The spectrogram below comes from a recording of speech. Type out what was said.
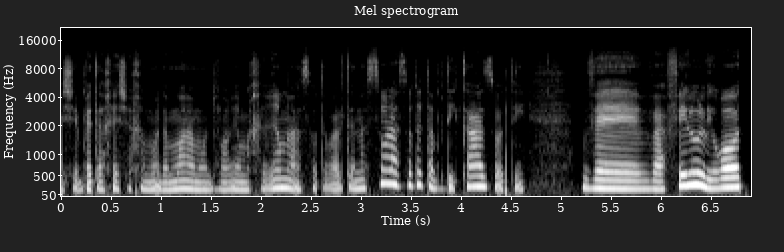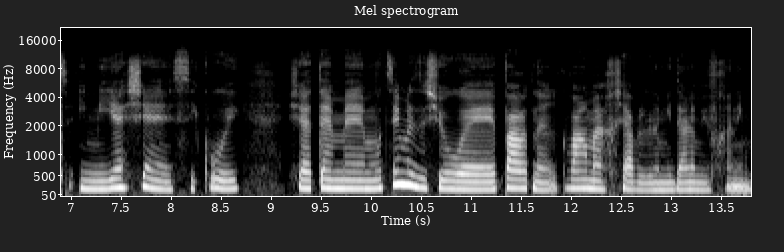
שבטח יש לכם עוד המון המון דברים אחרים לעשות, אבל תנסו לעשות את הבדיקה הזאת. ו- ואפילו לראות אם יש uh, סיכוי שאתם uh, מוצאים איזשהו uh, פרטנר כבר מעכשיו ללמידה למבחנים.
